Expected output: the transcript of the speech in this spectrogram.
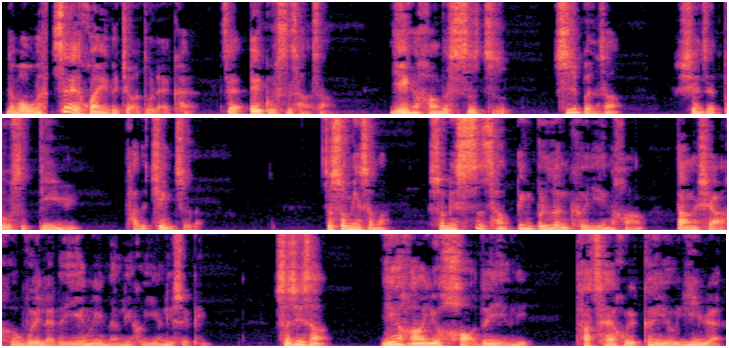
那么我们再换一个角度来看，在 A 股市场上，银行的市值基本上现在都是低于它的净值的。这说明什么？说明市场并不认可银行当下和未来的盈利能力和盈利水平。实际上，银行有好的盈利，它才会更有意愿、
